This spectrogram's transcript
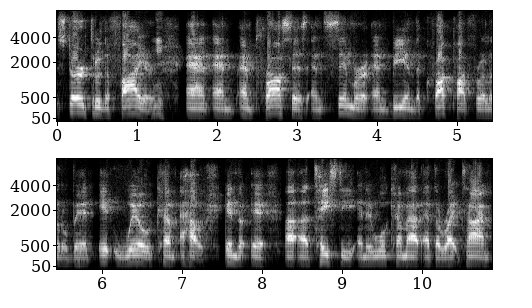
stirred through the fire Mm. and and and process and simmer and be in the crock pot for a little bit it will come out in the uh, uh, uh, tasty and it will come out at the right time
